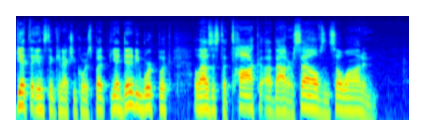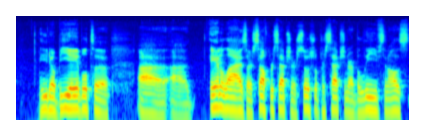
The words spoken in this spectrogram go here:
get the instant connection course, but the identity workbook allows us to talk about ourselves and so on, and you know, be able to uh, uh, analyze our self perception, our social perception, our beliefs, and all this,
